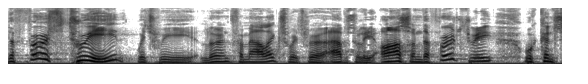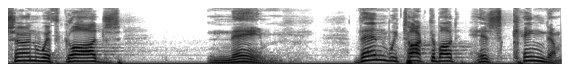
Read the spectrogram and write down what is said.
The first three, which we learned from Alex, which were absolutely awesome, the first three were concerned with God's name. Then we talked about his kingdom.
